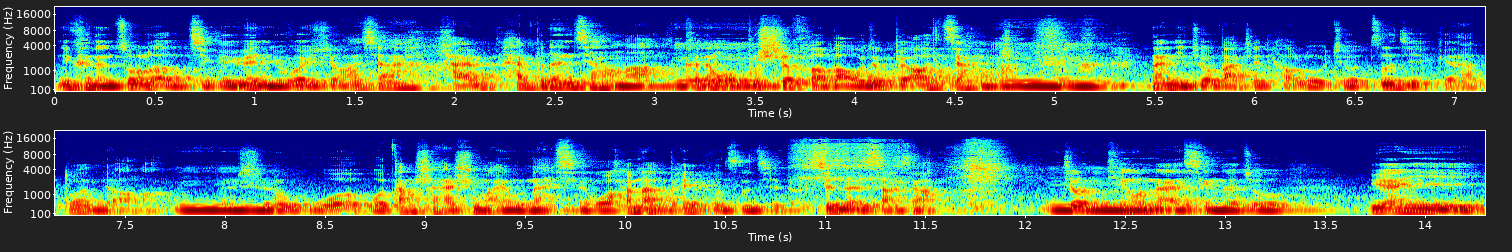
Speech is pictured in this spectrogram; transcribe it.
你可能做了几个月，你就会发现，哎，还还不能讲吗？可能我不适合吧，我就不要讲了。嗯 那你就把这条路就自己给它断掉了。嗯但是我我当时还是蛮有耐心，我还蛮佩服自己的。现在想想，嗯就挺有耐心的，就愿意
